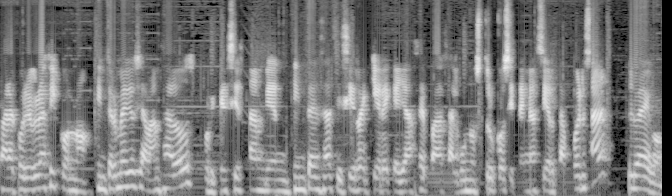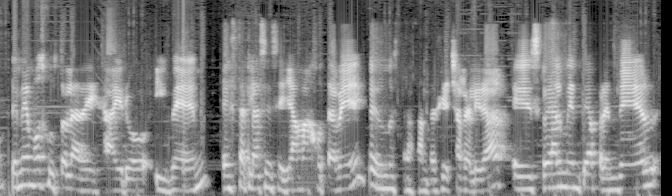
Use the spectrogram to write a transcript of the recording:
para coreográfico no. Intermedios y avanzados, porque sí están bien intensas y sí requiere que ya sepas algunos trucos y tengas cierta fuerza. Luego, tenemos justo la de Jairo y Ben. Esta clase se llama JB, es nuestra fantasía hecha realidad. Es realmente aprender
